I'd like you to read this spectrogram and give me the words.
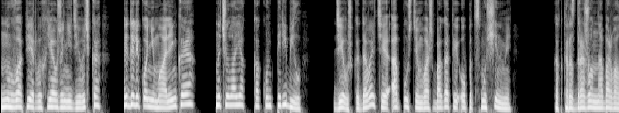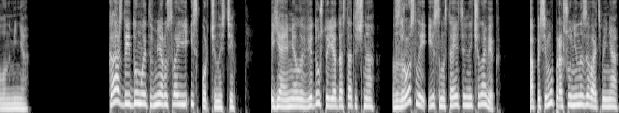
«Ну, во-первых, я уже не девочка и далеко не маленькая», начала я, как он перебил. «Девушка, давайте опустим ваш богатый опыт с мужчинами». Как-то раздраженно оборвал он меня. «Каждый думает в меру своей испорченности. Я имела в виду, что я достаточно взрослый и самостоятельный человек, а посему прошу не называть меня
